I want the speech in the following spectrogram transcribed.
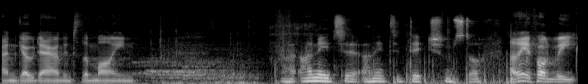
and go down into the mine. I, I need to. I need to ditch some stuff. I think it'd probably be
